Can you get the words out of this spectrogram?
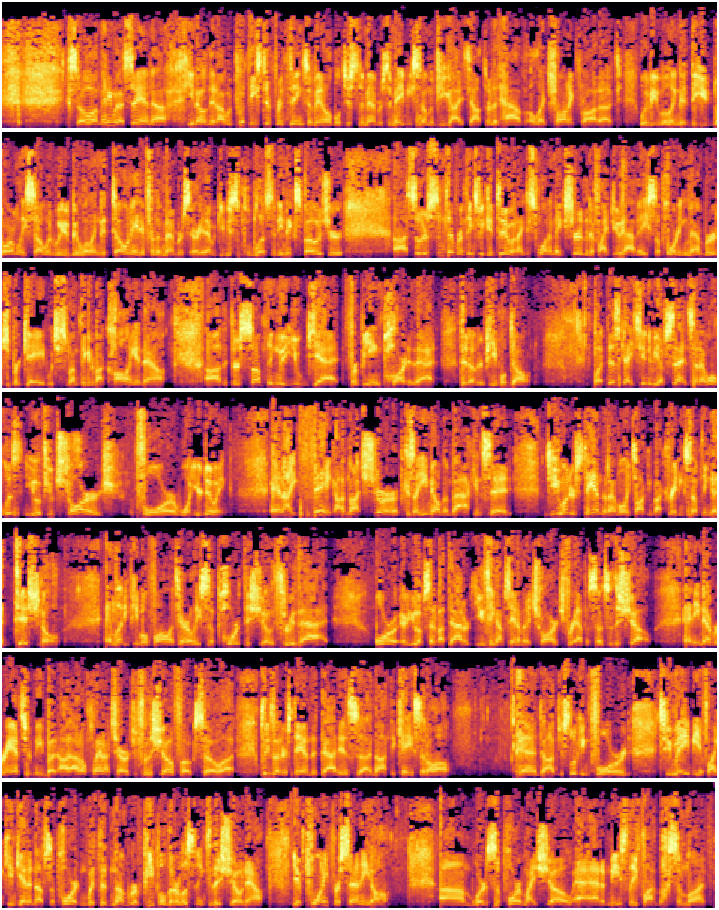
So, um, anyway, I was saying, uh, you know, that I would put these different things available just to the members, and maybe some of you guys out there that have electronic product would be willing to, that you normally sell would we be willing to donate it for the members area. That would give you some publicity and exposure. Uh, so there's some different things we could do, and I just want to make sure that if I do have a supporting members brigade, which is what I'm thinking about calling it now, uh, that there's something that you get for being part of that that other people don't. But this guy seemed to be upset and said, I won't listen to you if you charge for what you're doing. And I think, I'm not sure, because I emailed him back and said, do you understand that I'm only talking about creating something additional and letting people voluntarily support the show through that? Or are you upset about that, or do you think I'm saying I'm going to charge for episodes of the show? And he never answered me, but I, I don't plan on charging for the show, folks. So uh, please understand that that is uh, not the case at all. And uh, I'm just looking forward to maybe if I can get enough support. And with the number of people that are listening to this show now, if 20% of y'all um, were to support my show at, at a measly five bucks a month.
